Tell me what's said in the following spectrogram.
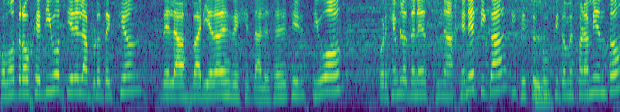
como otro objetivo tiene la protección de las variedades vegetales. Es decir, si vos, por ejemplo, tenés una genética, hiciste Sí. un fitomejoramiento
